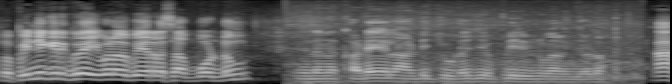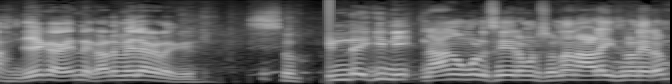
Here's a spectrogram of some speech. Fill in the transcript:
ஸோ பின்னுக்கு இருக்கிற இவ்வளோ பேர சப்போர்ட்டும் இதில் கடையெல்லாம் அடிச்சு உடைச்சு எப்படி இருக்குன்னு பாருங்க இந்த இடம். ஆ ஜேகா என்ன கடை மேலே கிடக்கு? ஸோ இன்றைக்கு நீ நாங்கள் உங்களுக்கு செய்கிறோம்னு சொன்னால் நாளைக்கு சில நேரம்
